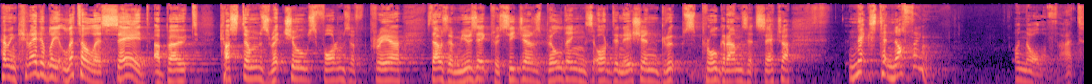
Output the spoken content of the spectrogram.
How incredibly little is said about customs, rituals, forms of prayer, styles of music, procedures, buildings, ordination, groups, programs, etc. Next to nothing on all of that.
